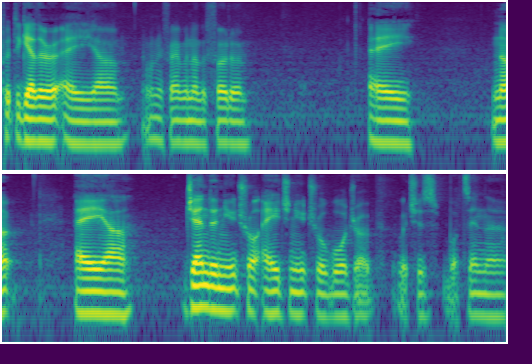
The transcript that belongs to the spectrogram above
put together a. Uh, I wonder if I have another photo. A no, a uh, gender neutral, age neutral wardrobe, which is what's in the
